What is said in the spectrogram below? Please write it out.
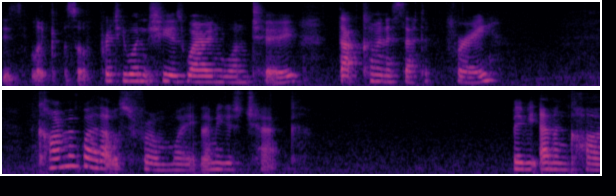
It's like a sort of pretty one. She is wearing one too. That come in a set of three. I can't remember where that was from. Wait, let me just check. Baby M and Co.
